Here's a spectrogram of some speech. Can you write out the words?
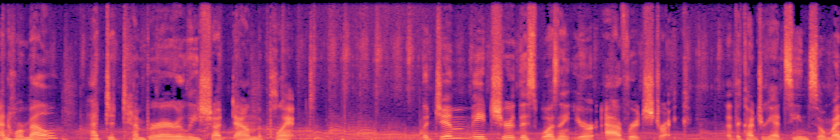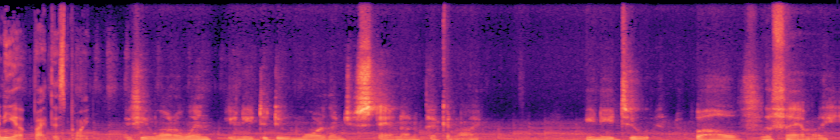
and Hormel had to temporarily shut down the plant. But Jim made sure this wasn't your average strike that the country had seen so many of by this point. If you want to win, you need to do more than just stand on a picket line. You need to involve the family.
